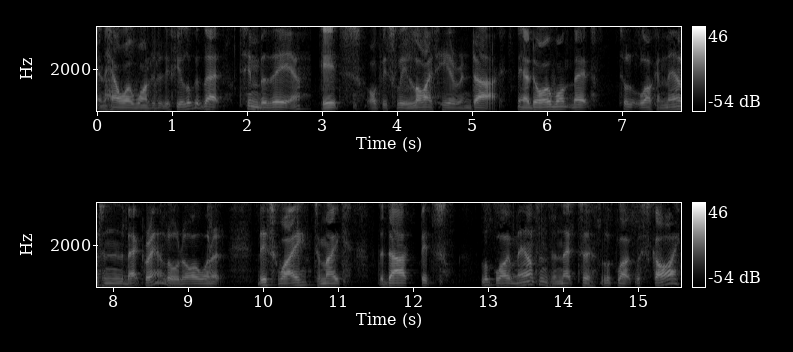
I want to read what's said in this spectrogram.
and how I wanted it. If you look at that timber there, it's obviously light here and dark. Now do I want that to look like a mountain in the background or do I want it this way to make the dark bits look like mountains and that to look like the sky.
